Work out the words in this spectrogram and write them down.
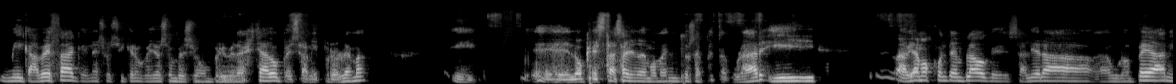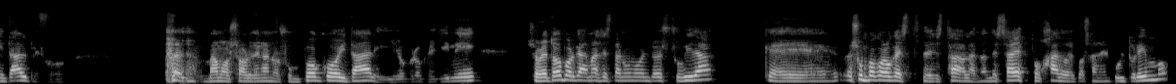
mi cabeza, que en eso sí creo que yo siempre sido un privilegiado, pese a mis problemas. Y eh, lo que está saliendo de momento es espectacular. Y habíamos contemplado que saliera European y tal, pero vamos a ordenarnos un poco y tal. Y yo creo que Jimmy, sobre todo porque además está en un momento de su vida que es un poco lo que estaba hablando, donde se ha despojado de cosas del culturismo,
